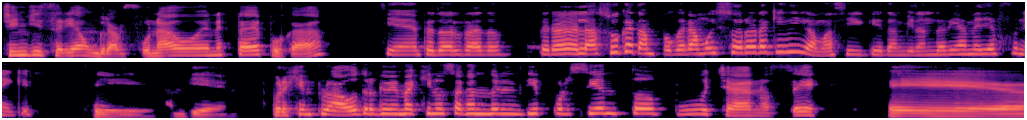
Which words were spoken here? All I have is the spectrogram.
Shinji sería un gran funado en esta época. ¿ah? Siempre, todo el rato. Pero la azúcar tampoco era muy sorora aquí, digamos, así que también andaría media funeque. Sí, también. Por ejemplo, a otro que me imagino sacando el 10%, pucha, no sé. eh,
